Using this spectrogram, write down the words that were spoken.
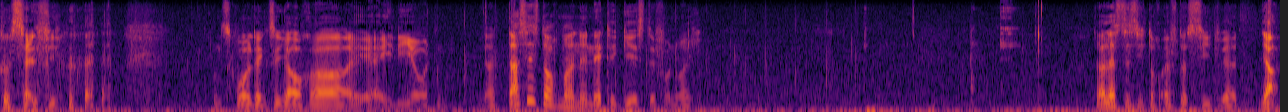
Selfie. Und Squall denkt sich auch, ah, ihr Idioten. Na, das ist doch mal eine nette Geste von euch. Da lässt es sich doch öfters Seed werden. Ja.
